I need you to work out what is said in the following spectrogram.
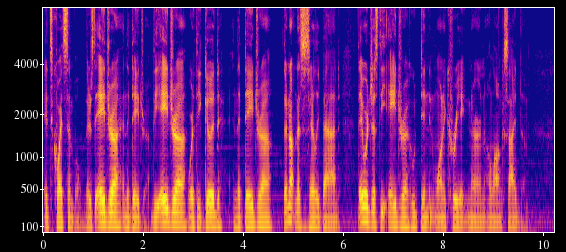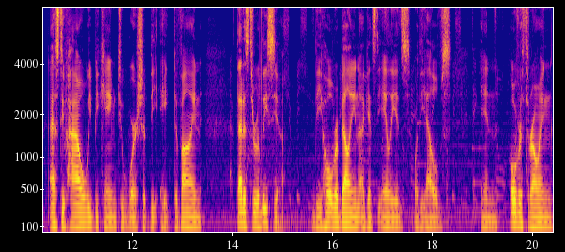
it's quite simple. There's the Aedra and the Daedra. The Aedra were the good, and the Daedra, they're not necessarily bad. They were just the Aedra who didn't want to create Nirn alongside them. As to how we became to worship the Eight Divine, that is through Alessia, the whole rebellion against the Ayleids, or the Elves, in overthrowing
